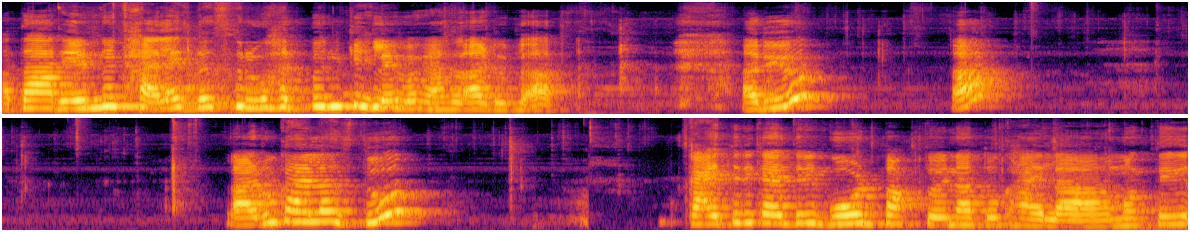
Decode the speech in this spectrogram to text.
आता आर्यननं खायला एकदा सुरुवात पण केली बघा लाडूला. अरे हा? लाडू खायलास तू? काहीतरी काहीतरी गोड मागतोय ना तो खायला. मग ते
